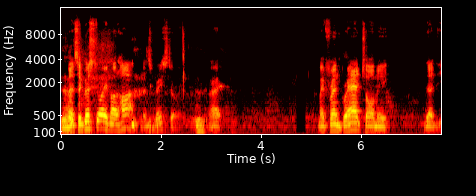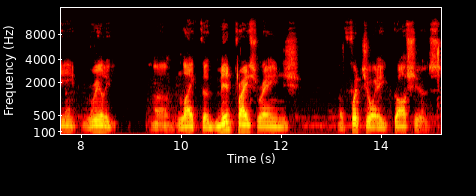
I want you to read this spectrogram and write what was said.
Yeah. But it's a good story about Hawk. That's a great story. Hmm. All right. My friend Brad told me that he really uh, liked the mid price range of FootJoy golf shoes.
